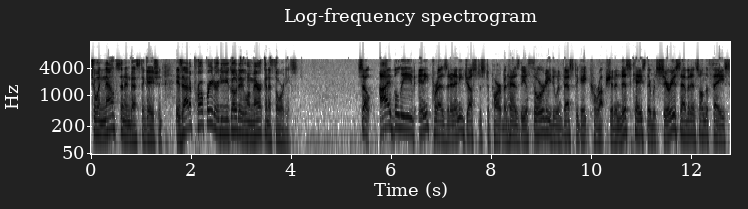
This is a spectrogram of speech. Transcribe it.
to announce an investigation? Is that appropriate, or do you go to American authorities? So I believe any president, any Justice Department has the authority to investigate corruption. In this case, there was serious evidence on the face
